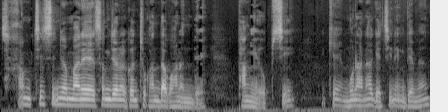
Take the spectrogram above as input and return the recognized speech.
참 70년 만에 성전을 건축한다고 하는데 방해 없이 이렇게 무난하게 진행되면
